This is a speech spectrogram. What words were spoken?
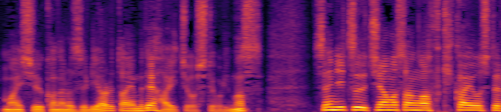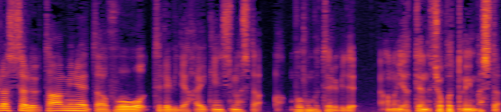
毎週必ずリアルタイムで拝聴しております。先日、内山さんが吹き替えをしてらっしゃるターミネーター4をテレビで拝見しました。あ、僕もテレビで、あの、やってるのちょこっと見ました。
